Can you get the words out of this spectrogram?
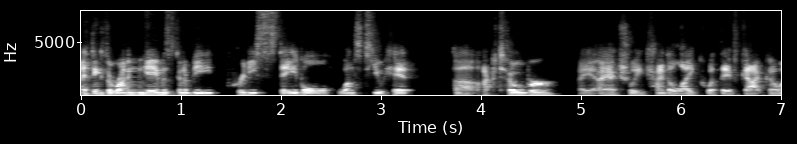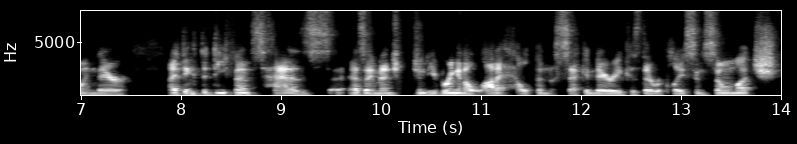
I think the running game is going to be pretty stable once you hit uh, October. I, I actually kind of like what they've got going there. I think the defense has, as I mentioned, you bring in a lot of help in the secondary because they're replacing so much.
